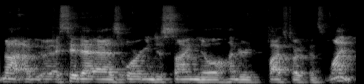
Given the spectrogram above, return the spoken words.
Not, I say that as Oregon just signed, you know, 100 five star defensive linemen.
